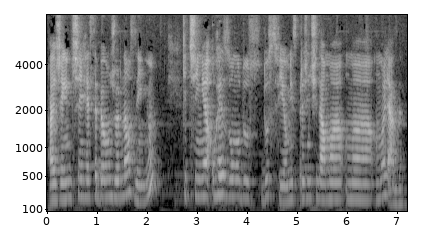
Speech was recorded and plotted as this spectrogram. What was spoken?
a gente recebeu um jornalzinho que tinha o resumo dos, dos filmes pra gente dar uma, uma, uma olhada.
